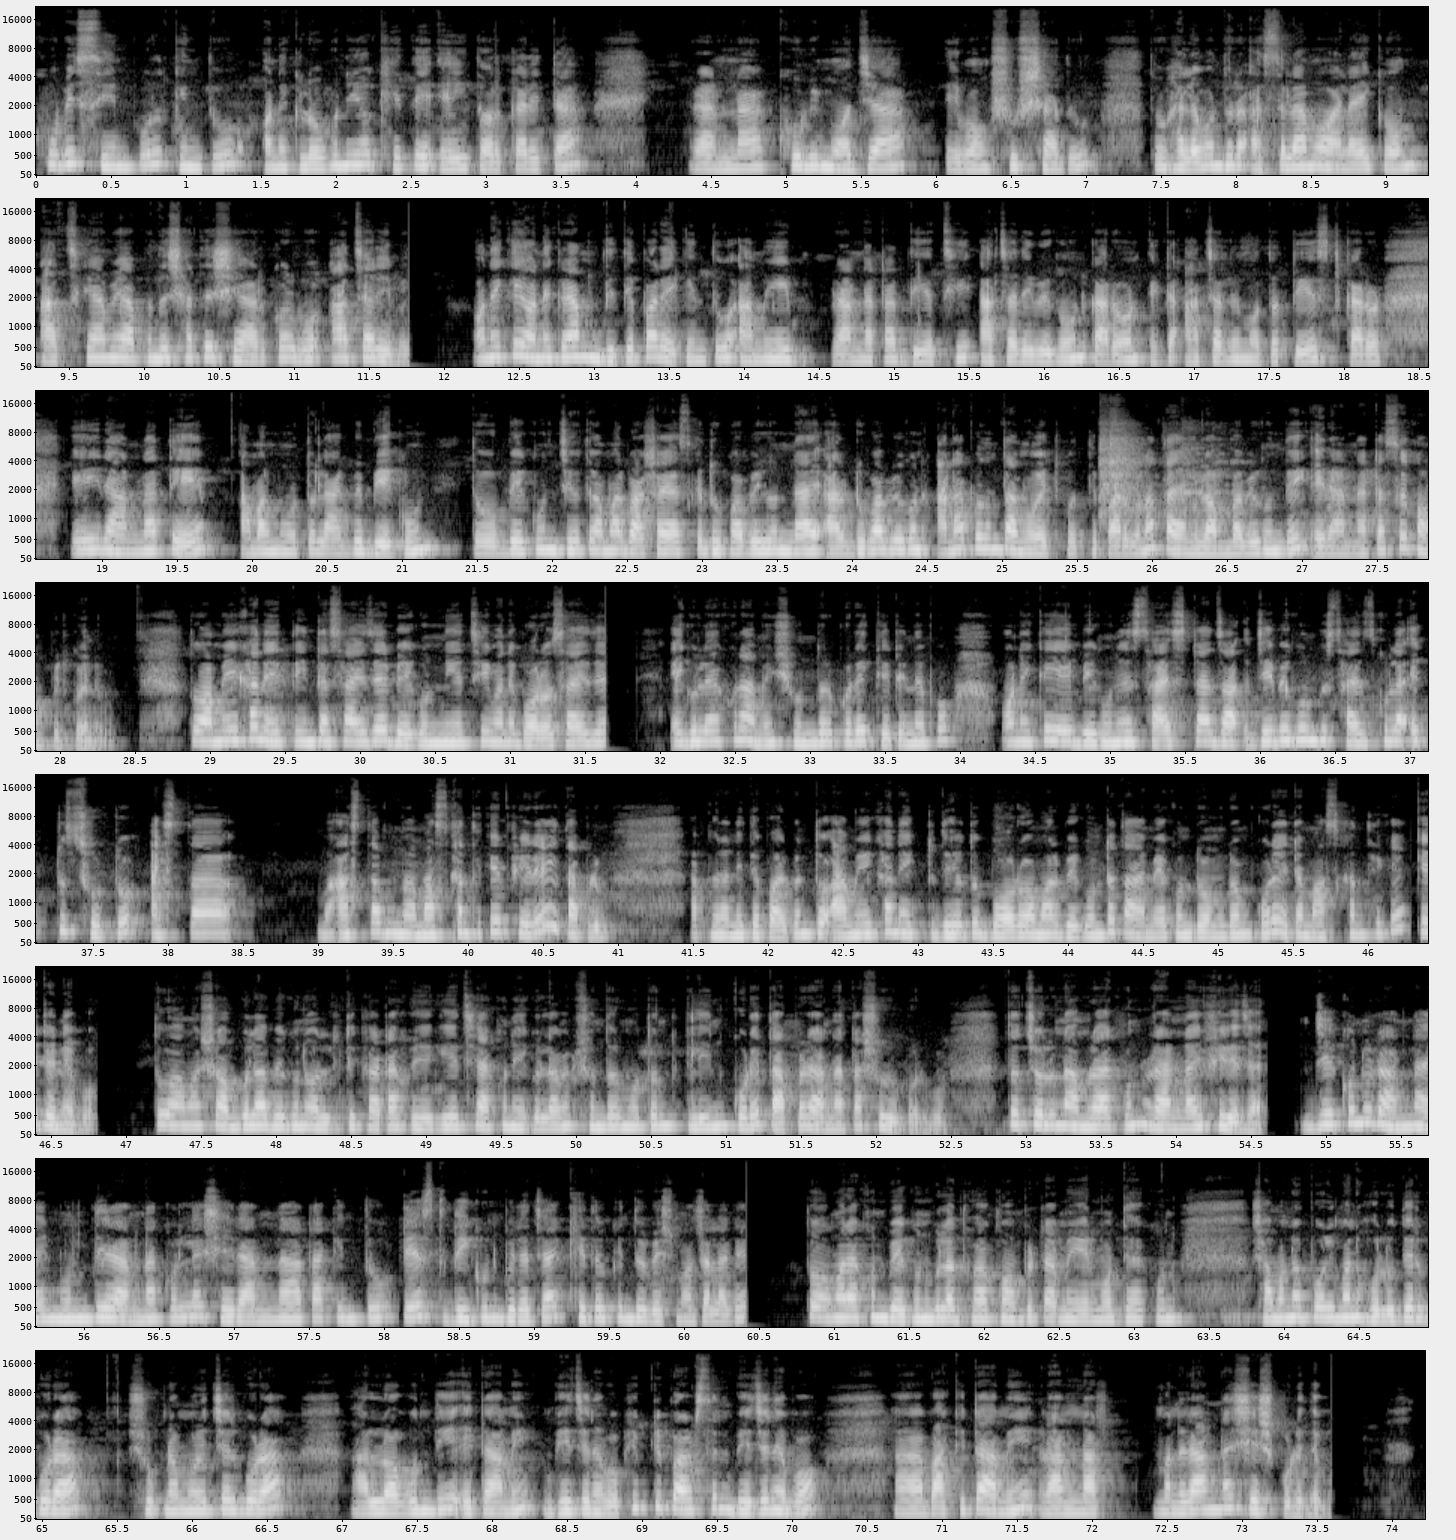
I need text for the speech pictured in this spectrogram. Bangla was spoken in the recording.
খুবই সিম্পল কিন্তু অনেক লোভনীয় খেতে এই তরকারিটা। রান্না খুবই মজা এবং সুস্বাদু। তো হ্যালো বন্ধুরা, আসসালামু আলাইকুম। আজকে আমি আপনাদের সাথে শেয়ার করব আচারি অনেকেই অনেক গ্রাম দিতে পারে, কিন্তু আমি এই রান্নাটা দিয়েছি আচারি বেগুন, কারণ এটা আচারের মতো টেস্ট কারণ এই রান্নাতে আমার মতো লাগবে বেগুন। তো বেগুন যেহেতু আমার বাসায় আজকে ঢোপা বেগুন নাই, আর ঢোপা বেগুন আনা পর্যন্ত আমি ওয়েট করতে পারব না, তাই আমি লম্বা বেগুন দিই এই রান্নাটা আজকে কমপ্লিট করে নেব। তো আমি এখানে তিনটা সাইজের বেগুন নিয়েছি মানে বড় সাইজের এগুলো এখন আমি সুন্দর করে কেটে নেব। অনেকেই এই বেগুনের সাইজটা যে বেগুন সাইজগুলো একটু ছোট, আস্তা আস্তা মাঝখান থেকে ফেরে তারপরে আপনারা নিতে পারবেন। তো আমি এখানে একটু যেহেতু বড় আমার বেগুনটা, তাই আমি এখন ডম ডম করে এটা মাঝখান থেকে কেটে নেব। তো আমার সবগুলা বেগুন অলরেডি কাটা হয়ে গিয়েছে, এখন এগুলো আমি সুন্দর মতন ক্লিন করে তারপর রান্নাটা শুরু করব। তো চলুন আমরা এখন রান্নায় ফিরে যাই। যে কোনো রান্নায় মন দিয়ে রান্না করলে সেই রান্নাটা কিন্তু টেস্ট দ্বিগুণ বেড়ে যায়, খেতেও কিন্তু বেশ মজা লাগে। তো আমার এখন বেগুনগুলো ধোয়া কমপ্লিট আমি এর মধ্যে এখন সামান্য পরিমাণ হলুদের গুঁড়া শুকনা মরিচের গুঁড়া আর লবণ দিয়ে এটা আমি ভেজে নেব। ফিফটি পার্সেন্ট ভেজে নেব। বাকিটা আমি রান্নার মানে রান্নায় শেষ করে দেব।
